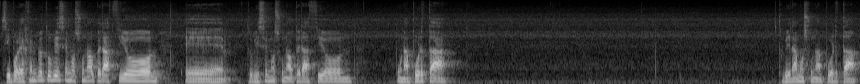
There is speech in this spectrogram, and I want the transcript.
Si por ejemplo tuviésemos una operación, eh, tuviésemos una operación, una puerta tuviéramos una puerta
